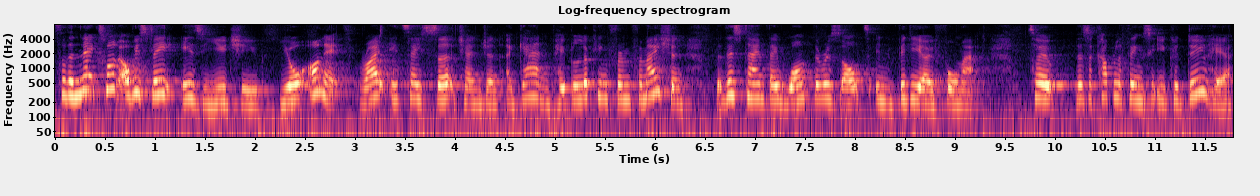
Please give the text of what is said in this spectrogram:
So the next one obviously is YouTube. You're on it, right? It's a search engine. Again, people are looking for information, but this time they want the results in video format. So there's a couple of things that you could do here.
